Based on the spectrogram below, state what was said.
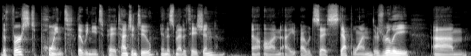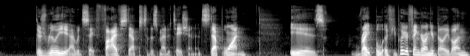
the first point that we need to pay attention to in this meditation, uh, on I, I, would say step one. There's really um, there's really I would say five steps to this meditation. And step one is right below. If you put your finger on your belly button,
